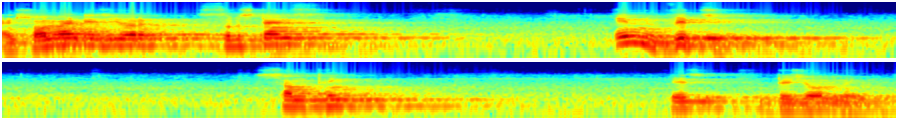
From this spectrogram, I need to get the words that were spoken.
And solvent is your substance in which something is dissolving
